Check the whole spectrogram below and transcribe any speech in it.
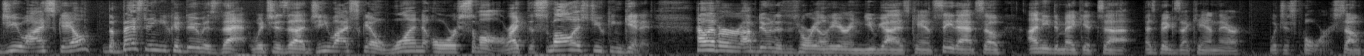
GUI scale, the best thing you can do is that, which is uh, GUI scale 1 or small, right? The smallest you can get it. However, I'm doing a tutorial here and you guys can't see that, so I need to make it uh, as big as I can there which is 4. So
